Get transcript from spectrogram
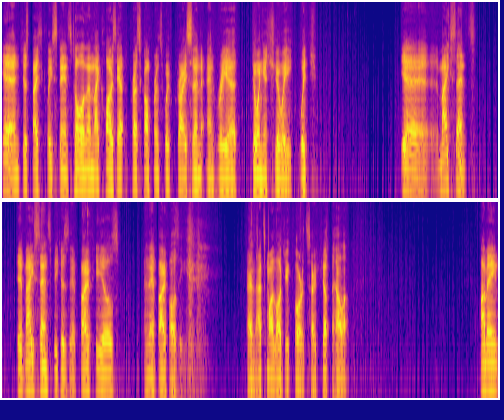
Yeah, and just basically stands tall. And then they close out the press conference with Grayson and Rhea doing a shoey, which, yeah, makes sense. It makes sense because they're both heels and they're both Aussie. and that's my logic for it, so shut the hell up. I mean,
